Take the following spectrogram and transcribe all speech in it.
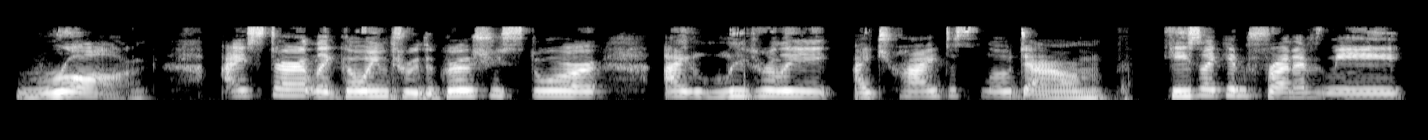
Wrong. I start like going through the grocery store. I literally, I tried to slow down. He's like in front of me.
